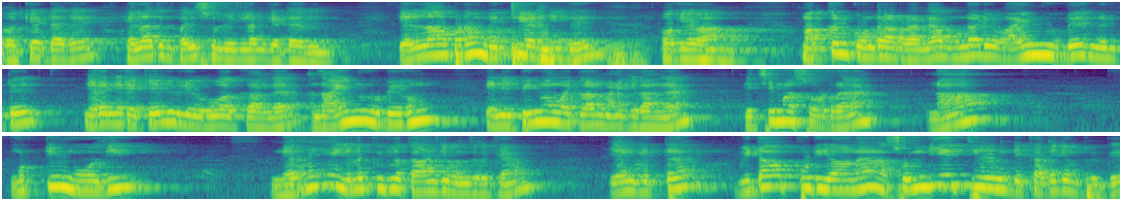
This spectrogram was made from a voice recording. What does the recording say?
அவர் கேட்டார் எல்லாத்துக்கும் பதில் சொல்லுவீங்களான்னு? கேட்டார். எல்லா படமும் வெற்றி அடையுது. ஓகேவா? மக்கள் கொண்டாடுறாங்க. முன்னாடி ஒரு ஐநூறு பேர் நின்று நிறைய நிறைய கேள்விகளை உருவாக்குறாங்க. அந்த ஐநூறு பேரும் என்னை பின்வாங்க வைக்கலாம்னு நினைக்கிறாங்க. நிச்சயமாக சொல்கிறேன் நான் முட்டி மோதி நிறைய இலக்குகளை தாண்டி வந்திருக்கேன். என்கிட்ட விடாப்புடியான நான் சொல்லியே தீர வேண்டிய கதைகள் இருக்குது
